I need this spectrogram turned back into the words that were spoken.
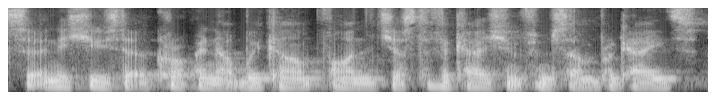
certain issues that are cropping up, we can't find the justification from some brigades.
